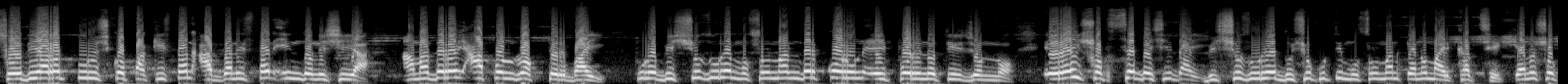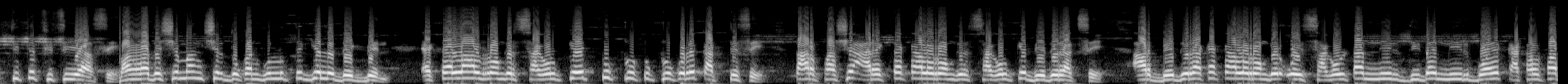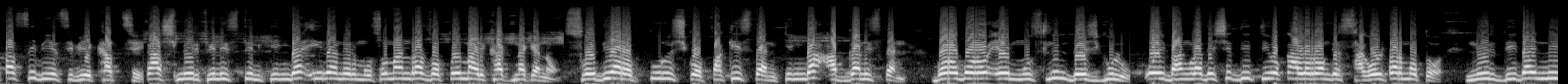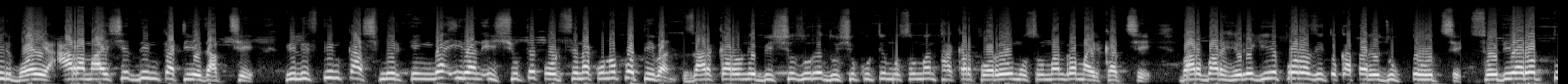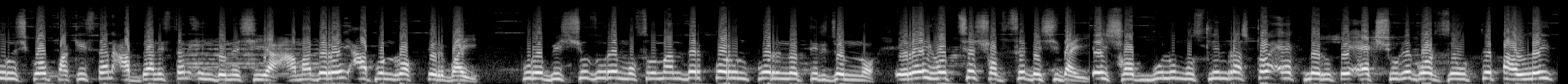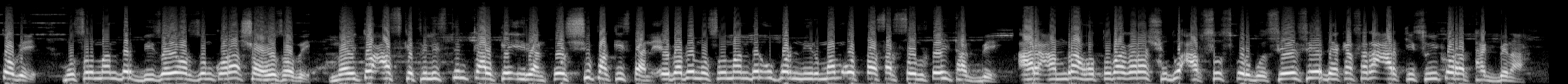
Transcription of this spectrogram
Saudi আরব, তুরস্ক, Pakistan, Afghanistan, Indonesia. আমাদের ওই আপন রক্তের ভাই পুরো বিশ্ব জুড়ে মুসলমানদের করুণ এই পরিণতির জন্য। এরাই সবচেয়ে বেশি দায়ী। বিশ্ব জুড়ে দুশো কোটি মুসলমান কেন মার খাচ্ছে? কেন শক্তিতে ফিসিয়ে আছে? বাংলাদেশে মাংসের দোকানগুলোতে গেলে দেখবেন, একটা লাল রঙের ছাগলকে টুকরো টুকরো করে কাটতেছে। তার পাশে আরেকটা কালো রঙের ছাগলকে বেঁধে রাখছে। আর বেঁধে রাখা কালো রঙের ওই ছাগলটা নির্দ্বিধায়, নির্ভয়ে কাঁঠাল পাতা চিবিয়ে চিবিয়ে খাচ্ছে। কাশ্মীর, ফিলিস্তিন কিংবা ইরানের মুসলমানরা যতই মার খাক না কেন, সৌদি আরব, তুরস্ক, পাকিস্তান কিংবা আফগানিস্তান বড় বড় এই মুসলিম দেশগুলো, ওই বাংলাদেশের দ্বিতীয় কালো রঙের ছাগলটার মতো নির্দ্বিধায়, নির্ভয়ে আরামায়েশের দিন কাটিয়ে যাচ্ছে। ফিলিস্তিন, কাশ্মীর কিংবা ইরান ইস্যুতে করছে না কোনো প্রতিবাদ, যার কারণে বিশ্বজুড়ে দুশো কোটি মুসলমান থাকার পরেও মুসলমানরা মাইর খাচ্ছে, বারবার হেরে গিয়ে পরাজিত কাতারে যুক্ত হচ্ছে। সৌদি আরব, তুরস্ক, পাকিস্তান, আফগানিস্তান, ইন্দোনেশিয়া আমাদের ওই আপন রক্তের ভাই পুরো বিশ্ব জুড়ে মুসলমানদের করুণ পরিণতির জন্য। এরাই হচ্ছে সবচেয়ে বেশি দায়ী। এই সবগুলো মুসলিম রাষ্ট্র এক মেরুতে, এক সুরে গর্জে উঠতে পারলেই তবে মুসলমানদের বিজয় অর্জন করা সহজ হবে। নয়তো আজকে ফিলিস্তিন, কালকে ইরান, পরশু পাকিস্তান, এভাবে মুসলমানদের উপর নির্মম অত্যাচার চলতেই থাকবে। আর আমরা হতবাগারা শুধু আফসোস করব, সে সে দেখা ছাড়া আর কিছুই করার থাকবে না।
